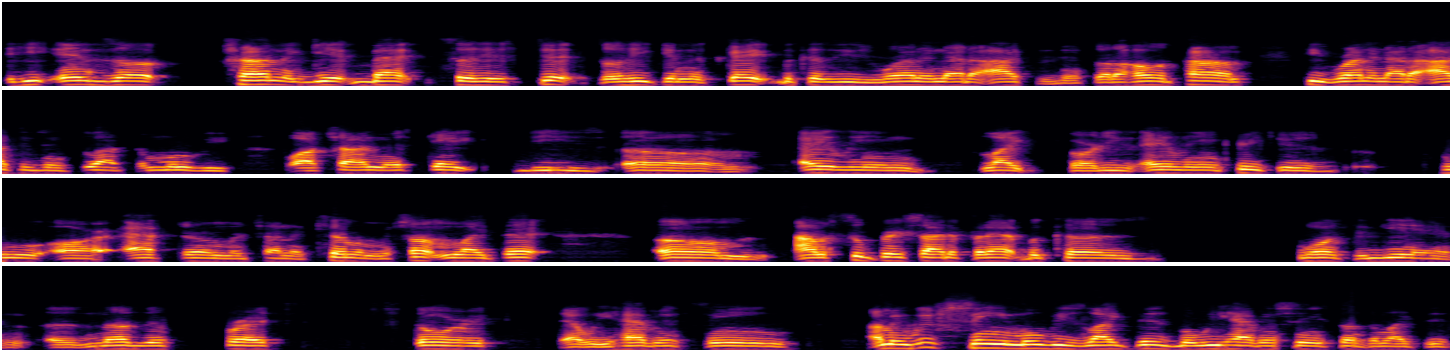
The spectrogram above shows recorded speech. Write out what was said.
he ends up trying to get back to his ship so he can escape because he's running out of oxygen. So the whole time he's running out of oxygen throughout the movie while trying to escape these um alien like or these alien creatures who are after him or trying to kill him or something like that. Um, I'm super excited for that because once again, another fresh story that we haven't seen. I mean, we've seen movies like this, but we haven't seen something like this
